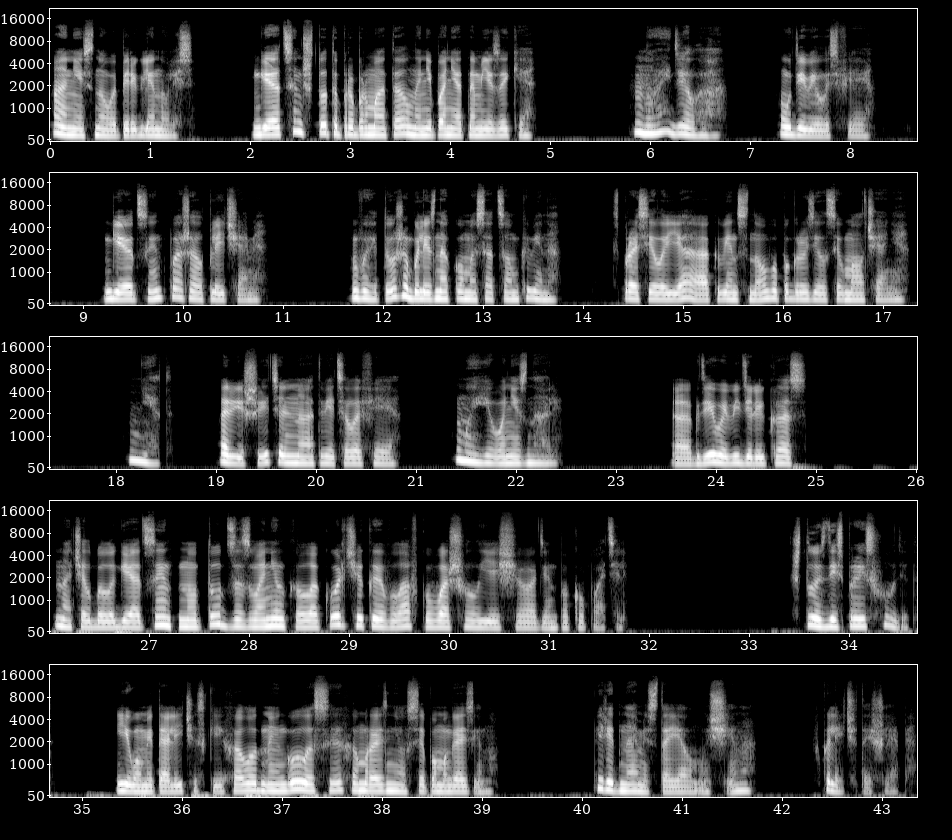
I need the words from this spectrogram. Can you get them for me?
Они снова переглянулись. Гиацинт что-то пробормотал на непонятном языке. Ну и дела, удивилась фея. Гиацинт пожал плечами. Вы тоже были знакомы с отцом Квина? спросила я, а Квин снова погрузился в молчание. Нет, решительно ответила фея. Мы его не знали. А где вы видели Кас? Начал было гиацинт, но тут зазвонил колокольчик, и в лавку вошел еще один покупатель. Что здесь происходит? Его металлический холодный голос эхом разнесся по магазину. Перед нами стоял мужчина в клетчатой шляпе.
